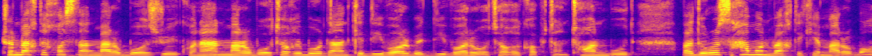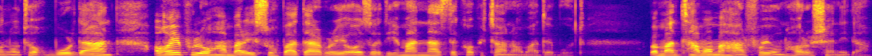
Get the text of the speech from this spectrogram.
چون وقتی خواستند مرا بازجویی کنند مرا به اتاقی بردند که دیوار به دیوار اتاق کاپیتان تان بود و درست همان وقتی که مرا به آن اتاق بردند آقای پلو هم برای صحبت درباره آزادی من نزد کاپیتان آمده بود و من تمام حرفهای اونها را شنیدم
